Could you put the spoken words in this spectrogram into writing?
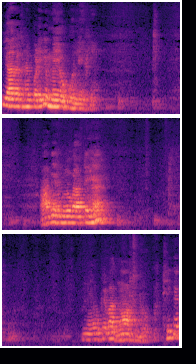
याद रखनी पड़ेगी मेयो को लेके आगे हम लोग आते हैं। मेयो के बाद नॉर्थ ब्रुक ठीक है?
